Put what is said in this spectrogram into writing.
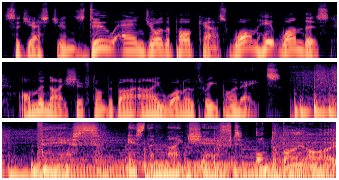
suggestions. Do enjoy the podcast, One Hit Wonders, on the night shift on Dubai Eye 103.8. This is the night shift. On Dubai Eye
